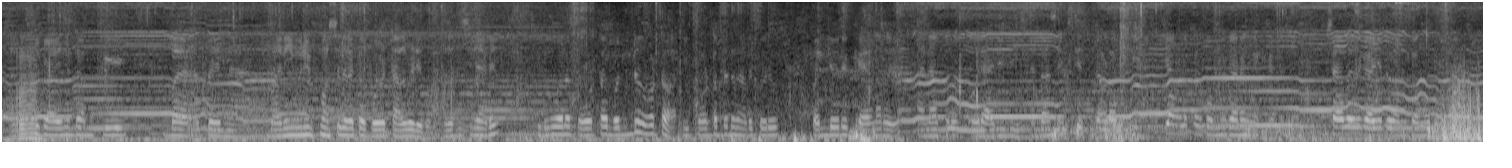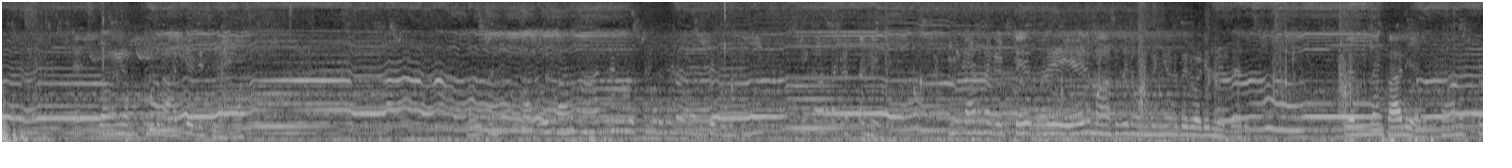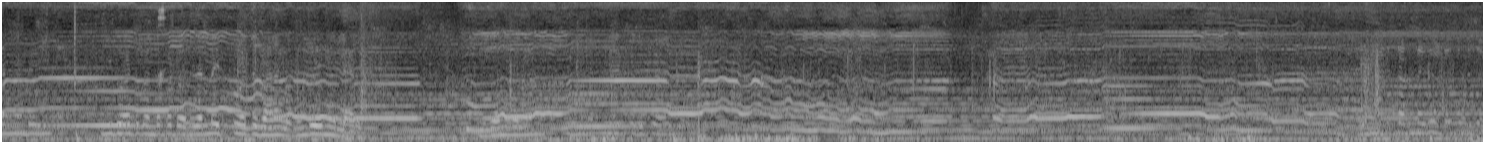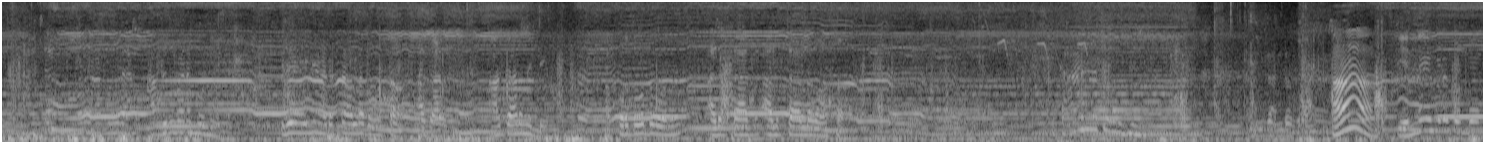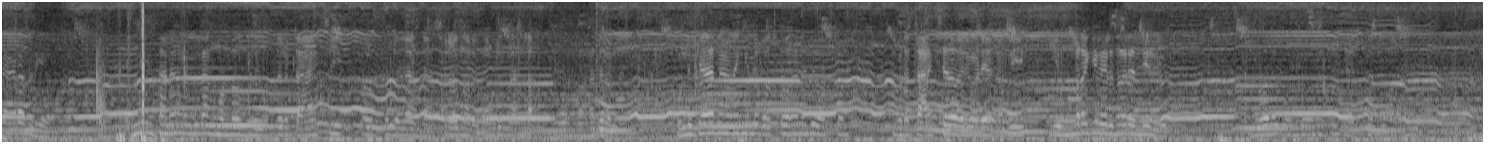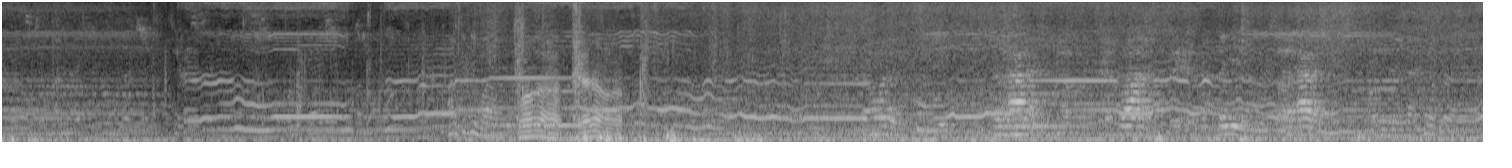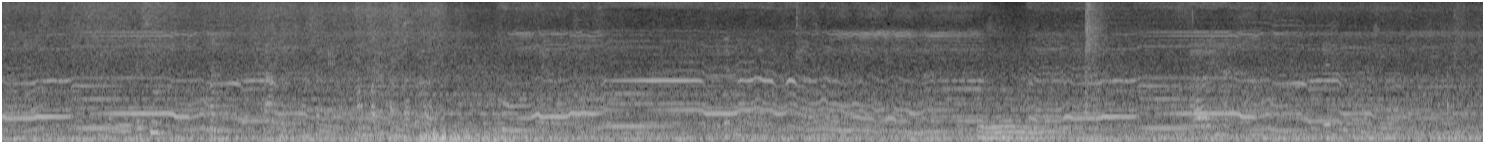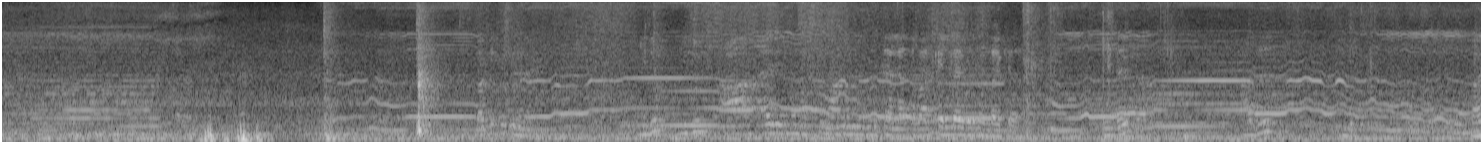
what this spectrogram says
അത് കഴിഞ്ഞിട്ട് നമുക്ക് പിന്നെ ബനി യൂണിഫ് മസ്ജിദിലൊക്കെ പോയിട്ട് അത് വഴി പോകാം. അതെന്ന് വെച്ച് കഴിഞ്ഞാൽ ഇതുപോലെ തോട്ടം വലിയ തോട്ടമാണ്. ഈ തോട്ടത്തിന്റെ നടുക്കൊരു വലിയൊരു കിണർ അതിനകത്ത് ഒരു- അരുവി എല്ലാം സെറ്റ് ചെയ്തിട്ട് അവിടെ ഇരിക്കാനുള്ളൊക്കെ കൊണ്ടുവരാനൊക്കെ ഉണ്ട് പക്ഷെ കഴിഞ്ഞിട്ട് നമുക്ക് അങ്ങോട്ട് ഈ- കാണുന്ന കെട്ട് ഒരു ഏഴ് മാസത്തിന് മുമ്പ് ഇങ്ങനെ പരിപാടി എല്ലാം ഇതെല്ലാം കാലിയാണ് സാധനത്തിനും ഈ ഇതുമായിട്ട് ബന്ധപ്പെട്ട് ഇതെല്ലാം ഇപ്പോൾ വെച്ച സാധനങ്ങൾ മുമ്പ് ഇതൊന്നും ഇല്ലായിരുന്നു. ഇതൊന്നും എല്ലാം ഇതിലേക്ക് എടുക്കുകയാണ്. അതിർവരം പോകുന്നില്ല ഇത് കഴിഞ്ഞ് അടുത്ത ആളുടെ തോട്ടം ആ കാണുന്നത് ആ കാണുന്നില്ലേ അപ്പുറത്തോട്ട് പോകുന്നു അടുത്ത അടുത്ത ആളുടെ തോട്ടം ആ എന്നെ ഇവിടെ കൊണ്ടുവന്ന ടാക്സിയുടെ പരിപാടിയാണ്. അപ്പോൾ ഈ ഉമ്മറയ്ക്ക് വരുന്നവരെന്ത് ചെയ്യും? ഇതുപോലെ കൊണ്ടുവന്നിട്ട് ചരിത്രം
